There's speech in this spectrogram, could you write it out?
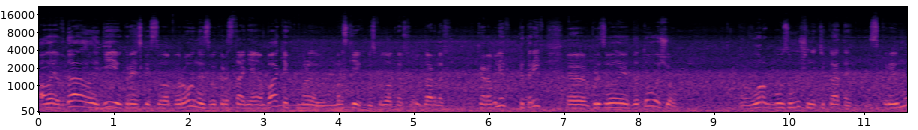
Але вдали дії українських сил оборони з використанням баків мор- морських безпілотних ударних кораблів, катерів е, призвели до того, що Ворог був змушений тікати з Криму,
